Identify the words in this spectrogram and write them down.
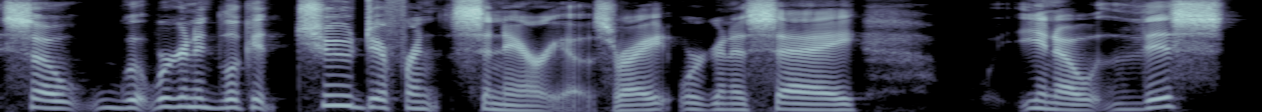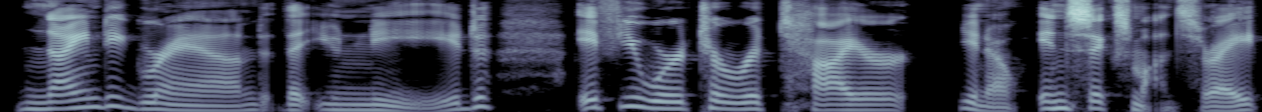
So we're going to look at two different scenarios, right? We're going to say, you know, this 90 grand that you need, if you were to retire, you know, in six months, right?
